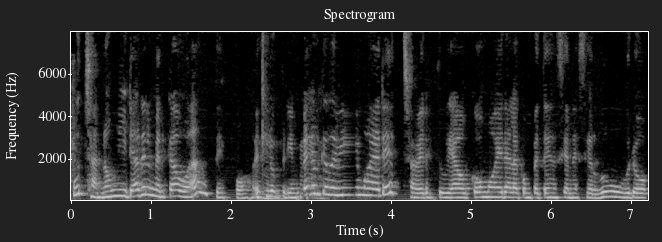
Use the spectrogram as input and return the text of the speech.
pucha, no mirar el mercado antes, po. es lo mm. primero que debimos haber hecho, haber estudiado cómo era la competencia en ese rubro,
